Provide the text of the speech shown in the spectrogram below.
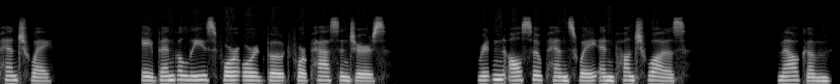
Penchway. A Bengalese four-oared boat for passengers. Written also Pensway and Punchwas. Malcolm,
